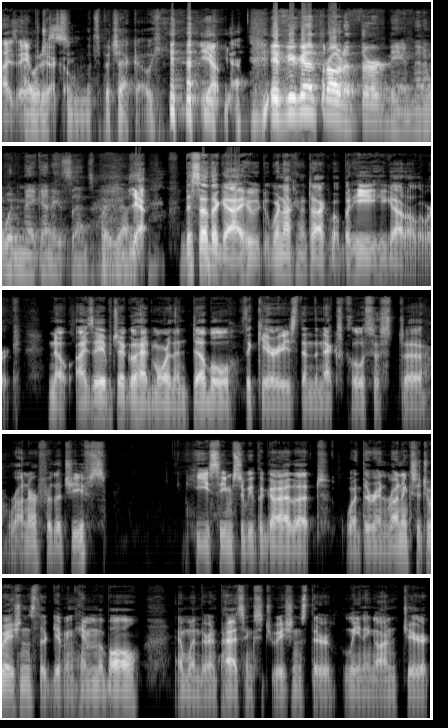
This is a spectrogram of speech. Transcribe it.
Isaiah I would Pacheco. assume it's Pacheco. Yep. yeah. If you're going to throw in a third name, then it wouldn't make any sense. But yeah. Yeah. This other guy who we're not going to talk about, but he he got all the work. No, Isaiah Pacheco had more than double the carries than the next closest uh, runner for the Chiefs he seems to be the guy that when they're in running situations, they're giving him the ball, and when they're in passing situations, they're leaning on Jerick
